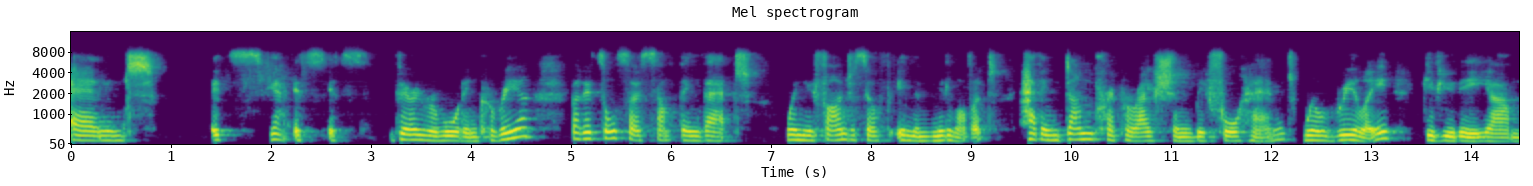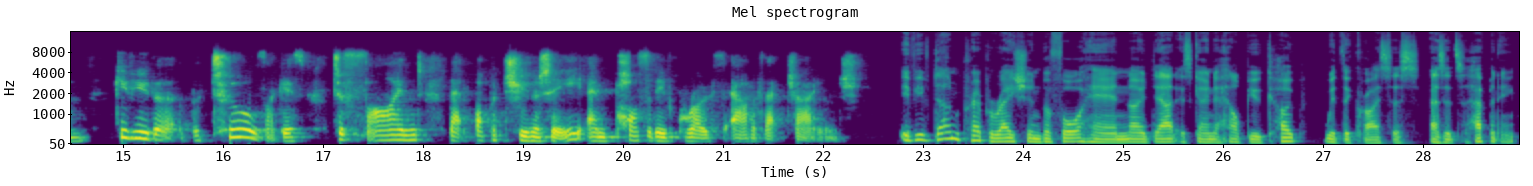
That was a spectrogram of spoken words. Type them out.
and it's yeah, it's it's very rewarding career, but it's also something that when you find yourself in the middle of it, having done preparation beforehand will really give you the um, give you the, the tools, I guess, to find that opportunity and positive growth out of that change. If you've done preparation beforehand, no doubt it's going to help you cope with the crisis as it's happening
